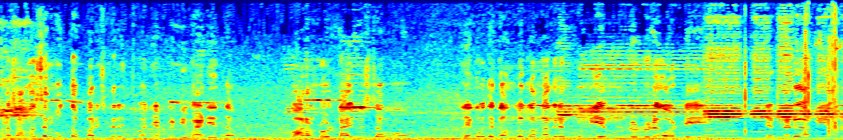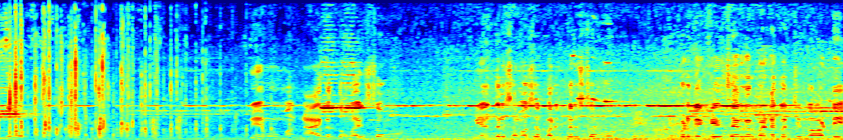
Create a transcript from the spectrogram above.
మన సమస్యలు మొత్తం పరిష్కరించమని చెప్పి డిమాండ్ చేద్దాం. వారం రోజులు టైం ఇస్తాము. లేకపోతే గంగుల కమలాకర్ ఎప్పుడు మీ ఉంటుండే కాబట్టి డెఫినెట్గా మీ అందరూ మేము మా నాయకత్వం వహిస్తాము. మీ అందరి సమస్యలు పరిష్కరిస్తాము. ఇప్పటికే కేసీఆర్ గారు బయటకు వచ్చింది కాబట్టి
